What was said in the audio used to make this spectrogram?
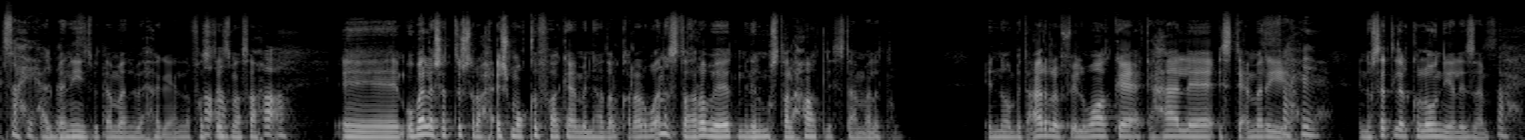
صحيح ألبانيز. بتأمل بحاجة يعني لفظت آه، آه. اسمها صح. آه إيه، وبلشت تشرح إيش موقفها كان من هذا القرار وأنا استغربت من المصطلحات اللي استعملتهم. إنه بتعرف الواقع كحالة استعمارية. صحيح. إنه settler colonialism صح.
